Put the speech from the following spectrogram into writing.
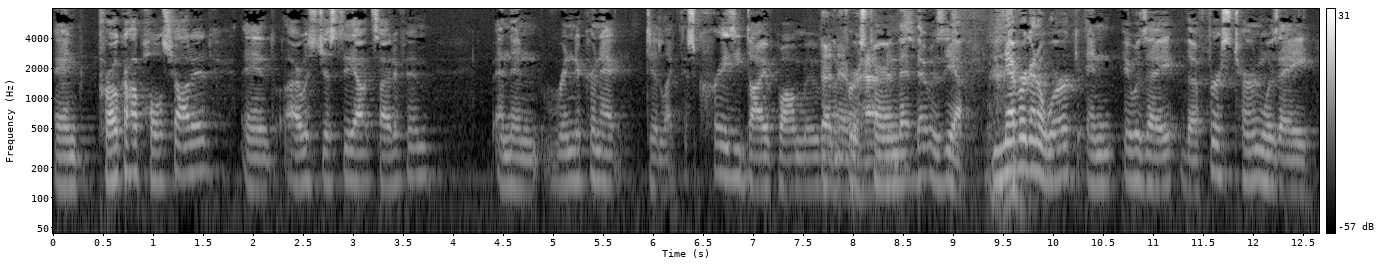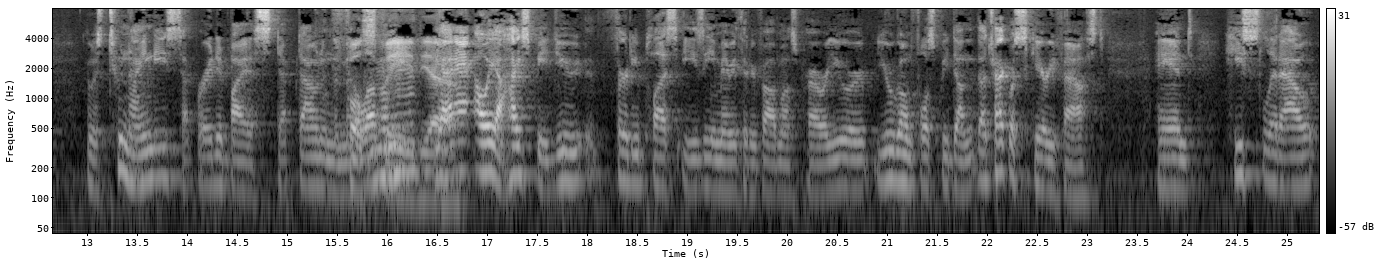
And Prokop hole shotted, and I was just to the outside of him. And then Rinderknecht did like this crazy dive bomb move That in the never first turn. That, that was, yeah, never going to work. And it was a, the first turn was a, it was 290 separated by a step down in the Full middle of them. speed, yeah. oh yeah, high speed. You 30 plus easy, maybe 35 miles per hour. You were you were going full speed down. That track was scary fast, and he slid out,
